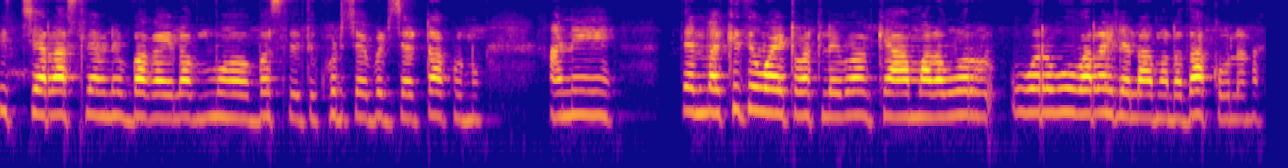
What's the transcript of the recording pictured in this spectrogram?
पिक्चर असल्याने बघायला म बसले ते खुर्च्या बिडच्या टाकून. आणि त्यांना किती वाईट वाटलं आहे बा की आम्हाला वर वर उभा राहिलेला आम्हाला दाखवलं नाही.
